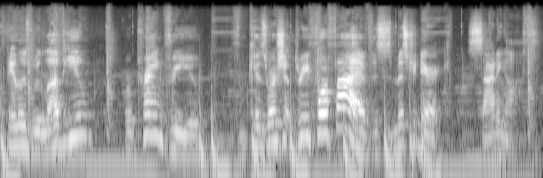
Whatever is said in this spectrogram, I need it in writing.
Families, we love you. We're praying for you. From Kids Worship 345, this is Mr. Derek signing off.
